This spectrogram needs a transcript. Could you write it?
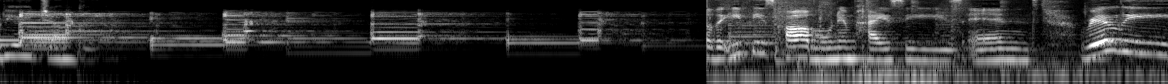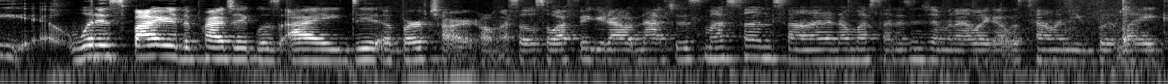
Audio Jungle. So the EP is called Moon in Pisces, and really, what inspired the project was I did a birth chart on myself. So I figured out not just my sun sign. I know my sun is in Gemini, like I was telling you, but like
